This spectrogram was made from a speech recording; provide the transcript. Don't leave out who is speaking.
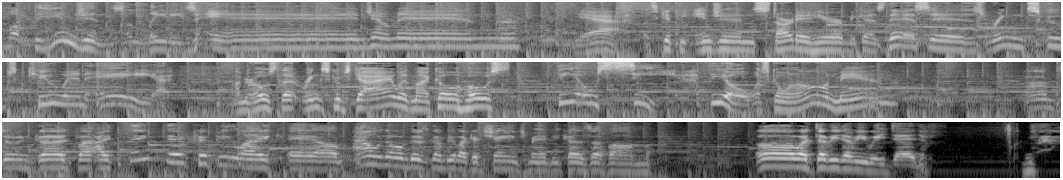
Speaker 1: rev up the engines, ladies and gentlemen. Yeah, let's get the engine started here because this is Ring Scoops Q&A. I'm your host, that Ring Scoops guy, with my co-host Theo C. Theo, what's going on, man?
Speaker 2: I'm doing good, but I think there could be like a um I don't know if there's gonna be like a change, man, because of um oh what WWE did.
